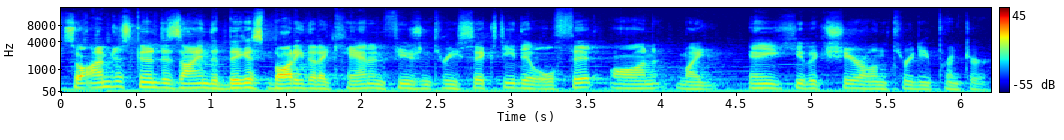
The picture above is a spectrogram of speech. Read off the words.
So I'm just gonna design the biggest body that I can in Fusion 360 that will fit on my Anycubic Chiron 3D printer.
